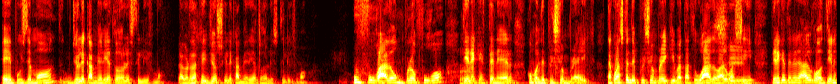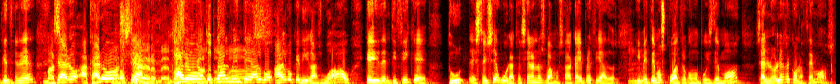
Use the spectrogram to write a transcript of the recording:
eh, Puigdemont, yo le cambiaría todo el estilismo. La verdad que yo sí le cambiaría todo el estilismo. Un fugado, un prófugo, tiene que tener como el de Prison Break. ¿Te acuerdas que el de Prison Break iba tatuado, algo Sí. así? Tiene que tener algo, tiene que tener, Más- claro, a claro, más o sea, charme, claro, encanto, totalmente más- algo, algo que digas, wow, que identifique. Tú, estoy segura que si ahora nos vamos a la calle Preciados y metemos cuatro como Puigdemont, o sea, no le reconocemos.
